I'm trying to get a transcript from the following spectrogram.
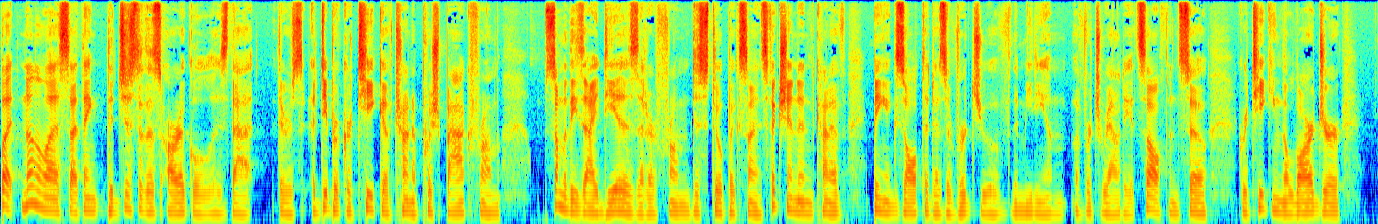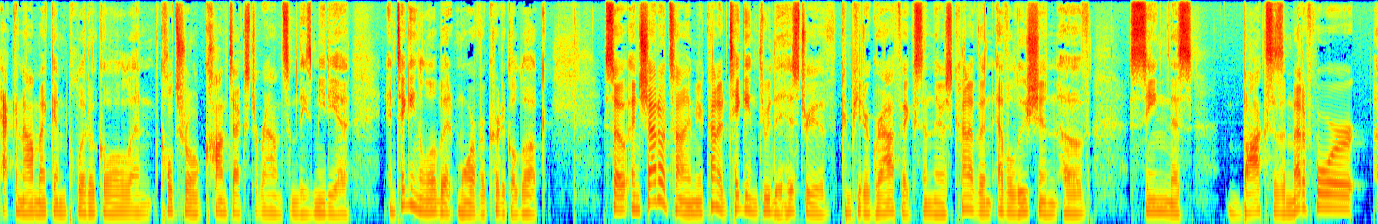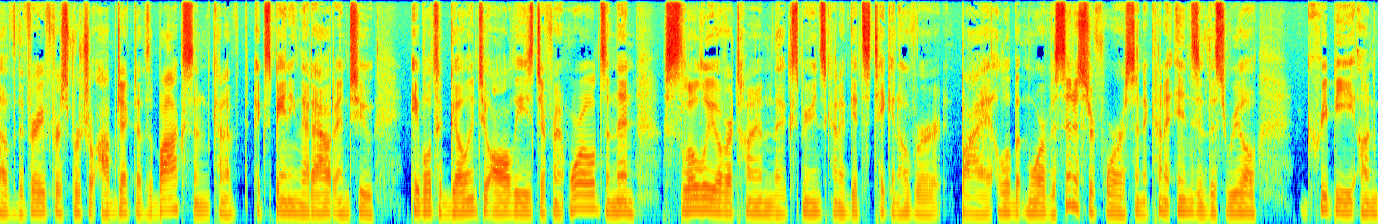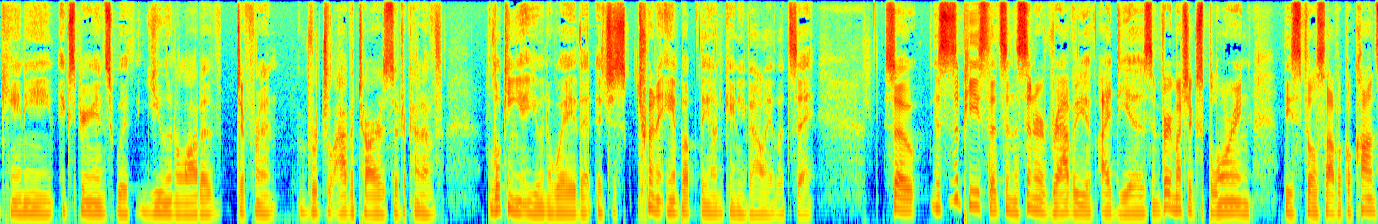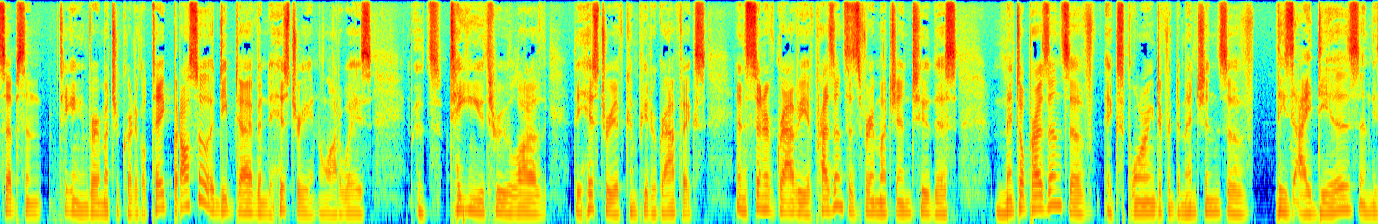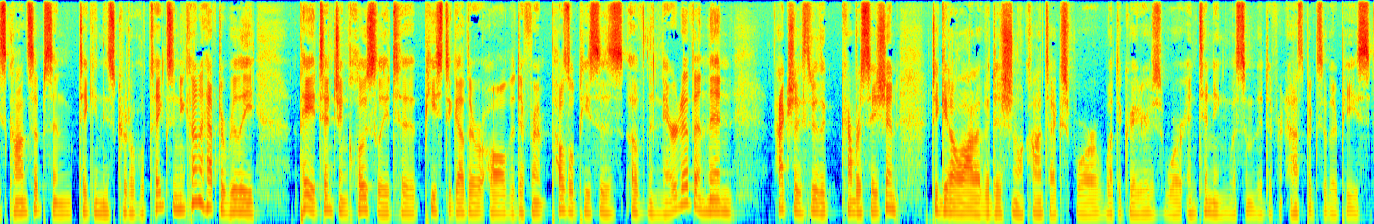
But nonetheless, I think the gist of this article is that there's a deeper critique of trying to push back from some of these ideas that are from dystopic science fiction and kind of being exalted as a virtue of the medium of virtual reality itself. And so critiquing the larger economic and political and cultural context around some of these media and taking a little bit more of a critical look. So in Shadowtime, you're kind of taking through the history of computer graphics, and there's kind of an evolution of seeing this box as a metaphor of the very first virtual object of the box and kind of expanding that out into able to go into all these different worlds. And then slowly over time the experience kind of gets taken over by a little bit more of a sinister force. And it kind of ends in this real creepy uncanny experience with you and a lot of different virtual avatars that are kind of looking at you in a way that it's just trying to amp up the uncanny valley let's say so, this is a piece that's in the center of gravity of ideas and very much exploring these philosophical concepts and taking very much a critical take, but also a deep dive into history in a lot of ways. It's taking you through a lot of the history of computer graphics. And the center of gravity of presence is very much into this mental presence of exploring different dimensions of these ideas and these concepts and taking these critical takes. And you kind of have to really pay attention closely to piece together all the different puzzle pieces of the narrative and then actually through the conversation to get a lot of additional context for what the creators were intending with some of the different aspects of their piece.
